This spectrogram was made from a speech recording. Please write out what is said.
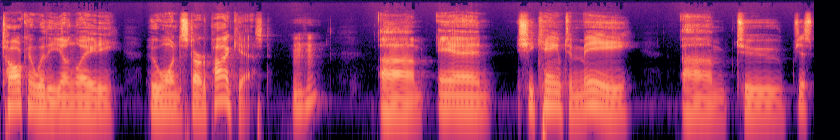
talking with a young lady who wanted to start a podcast. Mm-hmm. Um, and she came to me um, to just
